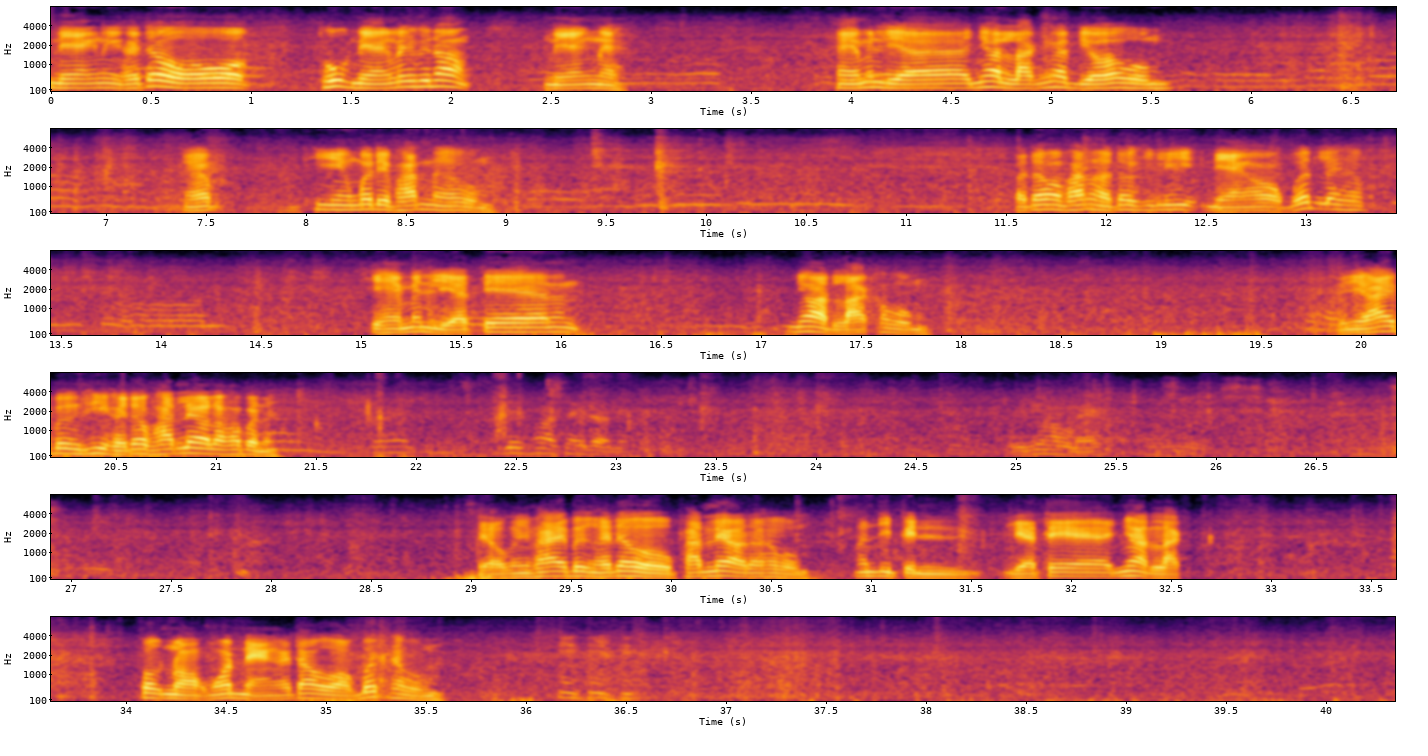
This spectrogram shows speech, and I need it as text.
แหนงนี่เขาเจ้าเอาออก ทุกแหนงเลยพี่น้องแหนงเนี่ยให้มันเหลือยอดหลักยอดเดียวครับผมนะครับที่ยังไม่ได้พันนะครับผมเขาต้องมาพันเขาต้องคิริแหนงออกเบิดเลยครับที่ให้มันเหลือแต่นั่นยอดหลักครับผมผมอยากให้เบิ้งที่เขาจ้าพัดแล้วแล้วครับอันนี้เรียกพ่อใส่ดอกนี่อยู่ที่ห้องไหน เดี๋ยวมจะให้เบิ้งเขาเจ้าพัดแล้วนะครับผม มันที่เป็นเหลือแต่ยอดหลัก พวกหนอกมดแหนงเขาเจ้าออกเบิดครับผม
